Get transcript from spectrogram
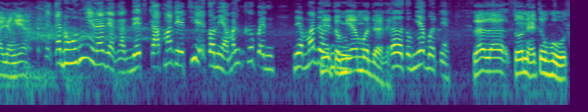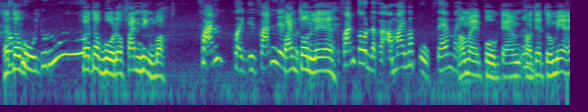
ถ้าอย่างเงี้ยกระดูอย่างนี้แล้วเนี่ยก็เด็ดกลับมาเด็ดที่ตัวเนี่ยมันคือเป็นเนี่ยมาเดินนี่ตัวเมียหมืดเลยเออตัวเมียเบิดเนี่ยแล้วแล้วตัวไหนตัวผู้ถ้าตัตัววผู้อยู่นู้นก็ตัวผู้เราฟันทิ้งบ่ฟันข่อยกินฟันเนี่ยฟันต้นเลยฟันต้นแล้วก็เอาไม้มาปลูกแซมไว้เอาไม้ปลูกแต่เอาแต่ตัวเมีย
